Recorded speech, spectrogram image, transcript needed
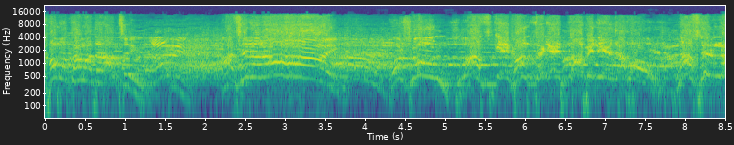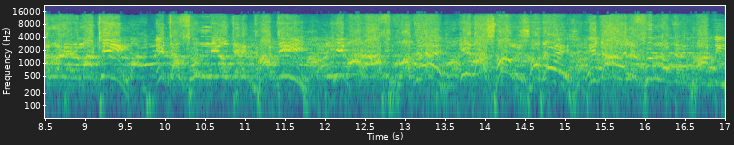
ক্ষমতা আমাদের আছে আছে না নাই বসুন আজকে এখান থেকে দাবি নিয়ে যাব নাসিরনগরের মাটি এটা সুন্নিয়তের ঘাঁটি এবার রাজপথে এবার সংসদে এটা হলো সুন্নতের ঘাঁটি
